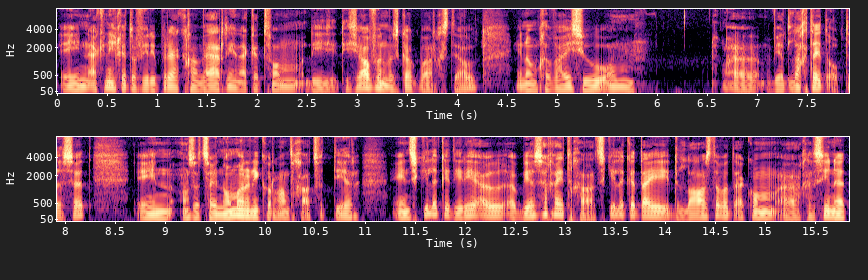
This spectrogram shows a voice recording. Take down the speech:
en ek het nie geweet of hierdie projek gaan werk en ek het van die die selfoon beskikbaar gestel en hom gewys hoe om uh weet ligtheid op te sit en ons het sy nommer in die koerant geadverteer en skielik het hierdie ou 'n besigheid gehad. Skielik het hy die laaste wat ek hom uh, gesien het,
